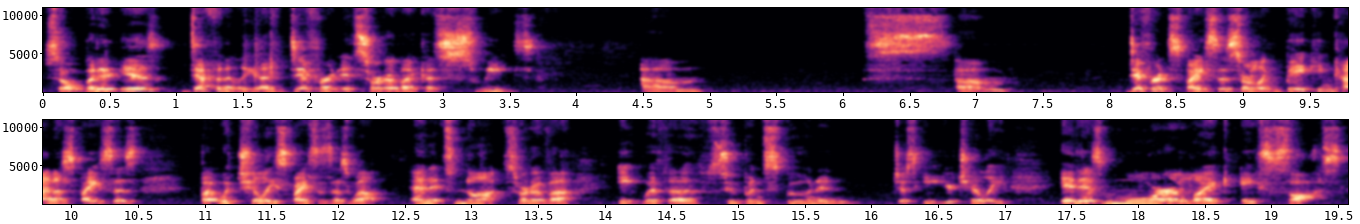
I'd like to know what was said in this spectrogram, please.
So, but it is definitely a different. It's sort of like a sweet, um, um, different spices, sort of like baking kind of spices, but with chili spices as well and it's not sort of a eat with a soup and spoon and just eat your chili. It is more like a sauce.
